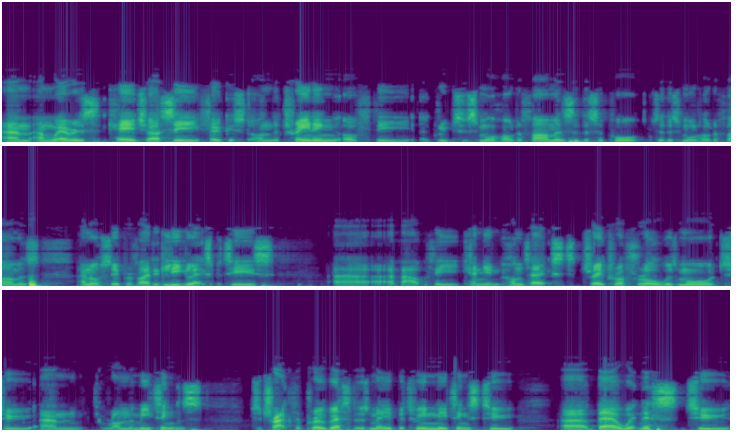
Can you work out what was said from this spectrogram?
Um, and whereas KHRC focused on the training of the groups of smallholder farmers, the support to the smallholder farmers, and also provided legal expertise uh, about the Kenyan context. Traidcraft's role was more to um, run the meetings, to track the progress that was made between meetings, to uh, bear witness to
